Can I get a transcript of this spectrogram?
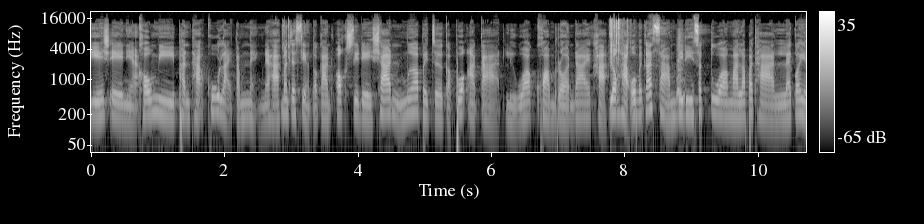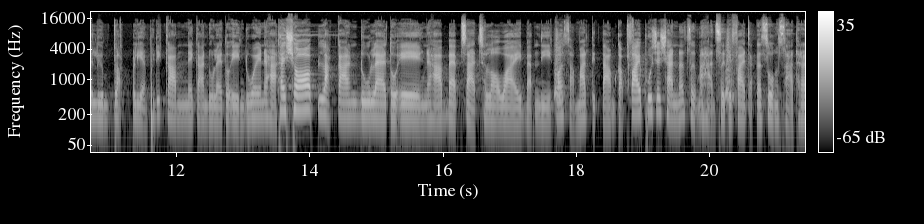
DHA เนี่ยเขามีพันธะคู่หลายตำแหน่งนะคะ มันจะเสี่ยงต่อการออกซิเดชันเมื่อไปเจอกับพวกอากาศ หรือว่าความร้อนได้ค่ะ ลองหาโอเมก้า3ดีๆ สักตัวมารับประทาน และก็อย่าลืมปรับเปลี่ยนพฤติกรรมรมในการดูแลตัวเองด้วยนะคะ ถ้าชอบหลักการดูแลตัวเองนะคะ แบบศาสตร์ชะลอวัย แบบนี้ก็สามารถติดตามกับฝ่ายผู้เชี่ยวชาญด้านเสริมอาหารเซอร์ติฟายจากกระทรวงสาธารณ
